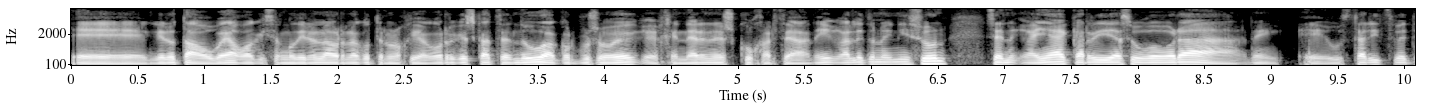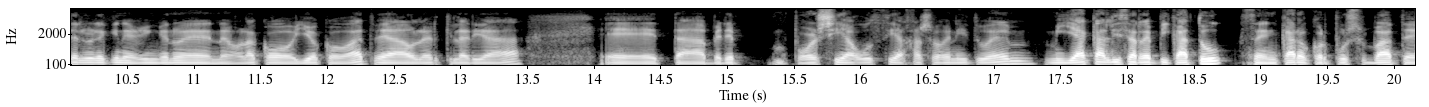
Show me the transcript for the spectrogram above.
e, gero eta hobeagoak izango direla horrelako teknologia. Horrek eskatzen du, akorpus hauek e, jendearen esku jartzea. Ni galetu nahi nizun, zen gaina ekarri diazu gogora, nahi, e, ustaritz betelurekin egin genuen olako joko bat, bea olerkilaria da, eta bere poesia guztia jaso genituen, milaka aldiz errepikatu, zen karo korpus bat e,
